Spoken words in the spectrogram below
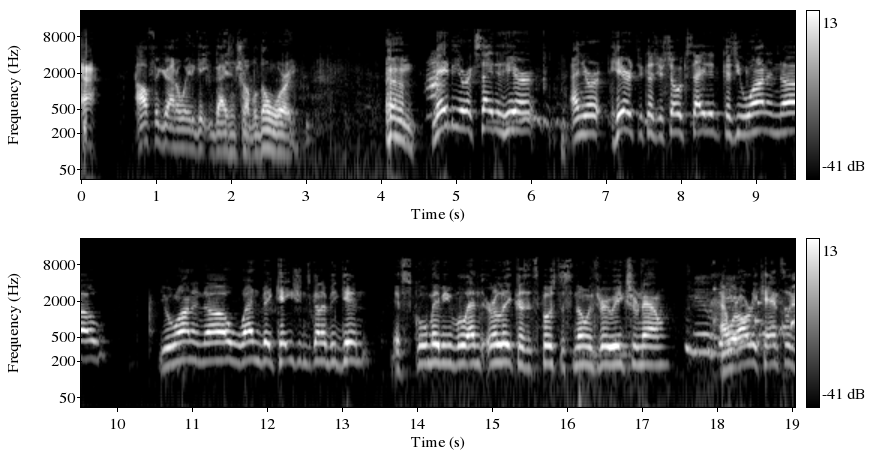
Ah, I'll figure out a way to get you guys in trouble, don't worry. Maybe you're excited here, and you're here because you're so excited because you want to know, you want to know when vacation's going to begin. If school maybe will end early because it's supposed to snow in three weeks from now, and we're already canceling,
